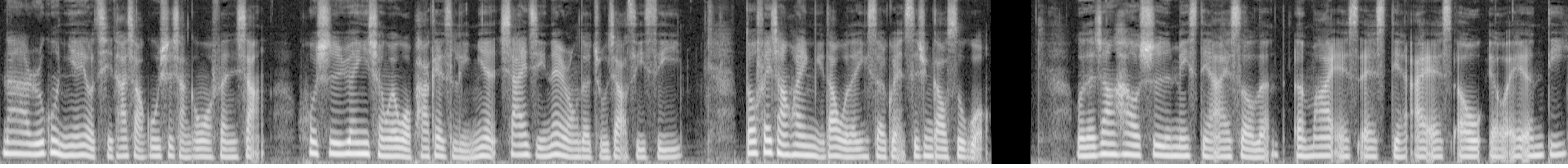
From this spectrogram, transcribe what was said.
那如果你也有其他小故事想跟我分享，或是愿意成为我 Podcast 里面下一集内容的主角 CC，都非常欢迎你到我的 Instagram 私讯告诉我。我的账号是 Miss 点 Isoland，M I S S 点 I S O L A N D。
